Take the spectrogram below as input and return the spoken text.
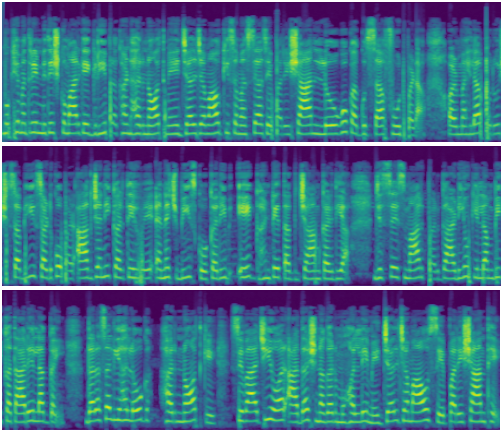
मुख्यमंत्री नीतीश कुमार के गृह प्रखंड हरनौत में जल जमाव की समस्या से परेशान लोगों का गुस्सा फूट पड़ा और महिला पुरुष सभी सड़कों पर आगजनी करते हुए एनएच 20 को करीब एक घंटे तक जाम कर दिया, जिससे इस मार्ग पर गाड़ियों की लंबी कतारें लग गईं। दरअसल यह लोग हरनौत के शिवाजी और आदर्श नगर मोहल्ले में जल जमाव से परेशान थे।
